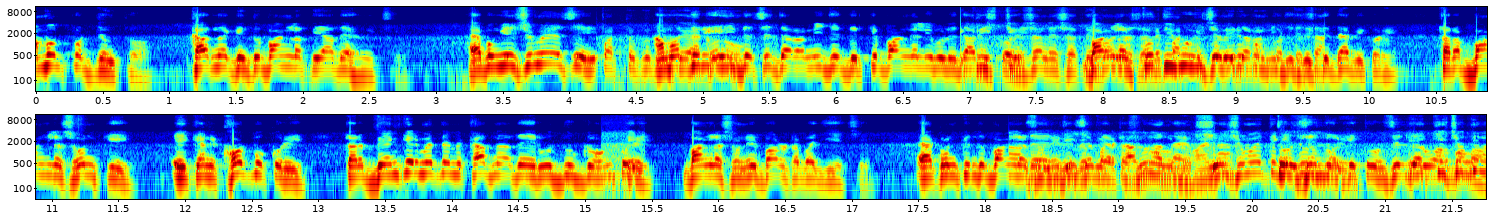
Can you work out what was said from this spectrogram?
আমল পর্যন্ত খাজনা কিন্তু বাংলাতে আদায় হয়েছে। এবং এই সময় এসে আমাদের এই দেশে যারা নিজেদেরকে বাঙালি বলে দাবি করে বাংলার প্রতিভু হিসেবে যারা নিজেদেরকে দাবি করে তারা বাংলা সনকে এখানে খর্ব করে তারা ব্যাংকের মাধ্যমে খাজনা আদায়ের উদ্যোগ গ্রহণ করে বাংলা সনের বারোটা বাজিয়েছে। এখন কিন্তু বাংলা সনের হিসাবে খাজনা সেই সময় থেকে তহসিলদার কিছুদিন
